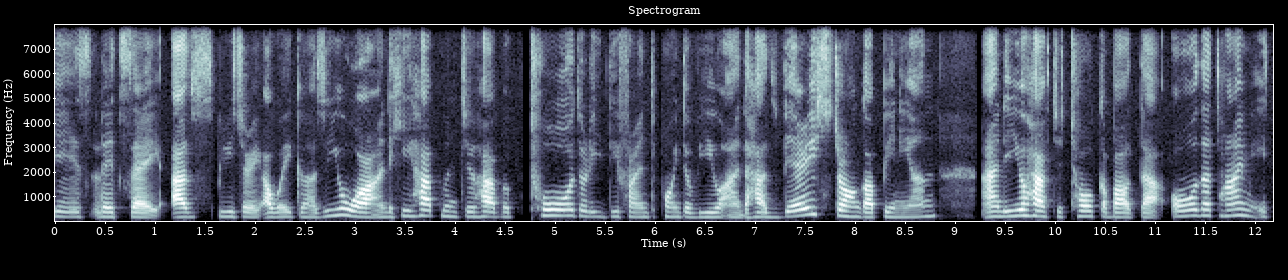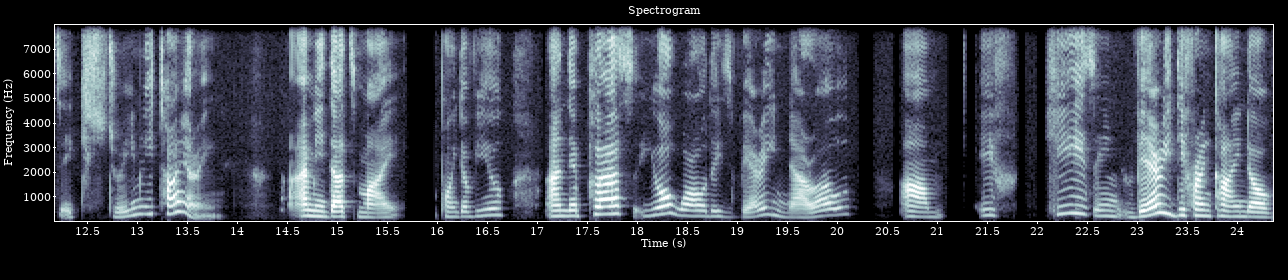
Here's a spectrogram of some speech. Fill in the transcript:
is, let's say, as spiritually awakened as you are, and he happened to have a totally different point of view and has very strong opinion, and you have to talk about that all the time. It's extremely tiring. I mean, that's my point of view. And then plus, your world is very narrow. Um, if he's in very different kind of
